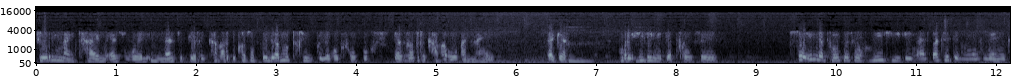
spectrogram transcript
during my time as well in Nantuke recovery, because of the does not recover overnight. Again, for healing is a process. So in the process of me healing, I started a movement,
